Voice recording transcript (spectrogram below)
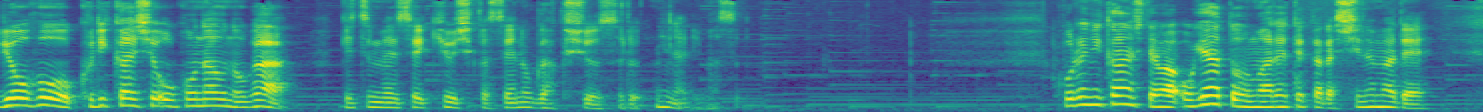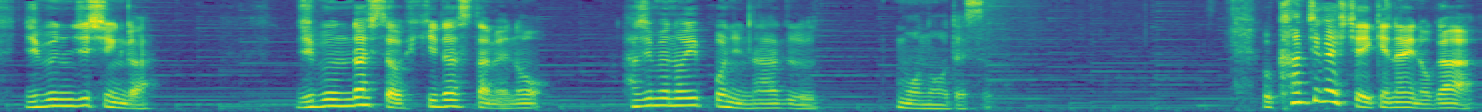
両方を繰り返し行うのが月明星旧歯火星の学習するになります。これに関してはおぎゃと生まれてから死ぬまで自分自身が自分らしさを引き出すための初めの一歩になるものです。勘違いしちゃいけないのが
